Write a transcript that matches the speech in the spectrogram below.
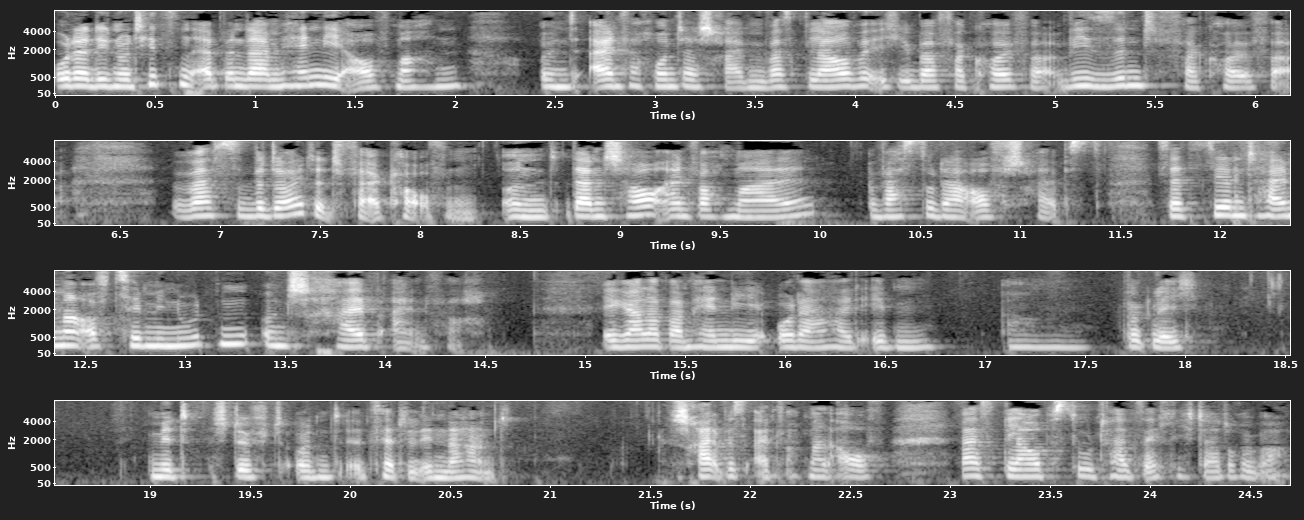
oder die Notizen-App in deinem Handy aufmachen und einfach runterschreiben. Was glaube ich über Verkäufer? Wie sind Verkäufer? Was bedeutet verkaufen? Und dann schau einfach mal, was du da aufschreibst. Setz dir einen Timer auf 10 Minuten und schreib einfach. Egal ob am Handy oder halt eben ähm, wirklich mit Stift und Zettel in der Hand. Schreib es einfach mal auf. Was glaubst du tatsächlich darüber?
